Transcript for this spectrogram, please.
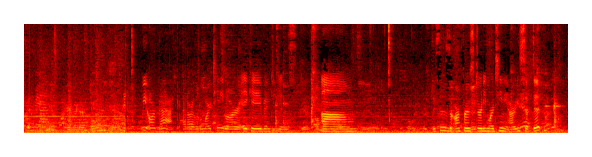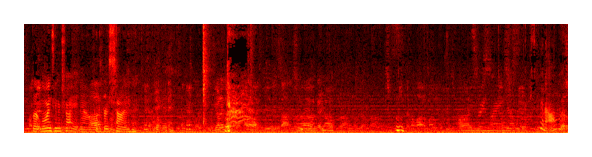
century. We are back at our little martini bar, aka Vintages. Um, this is our first dirty martini. I already sipped it, but Lauren's gonna try it now for the first time. It's like an olive.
